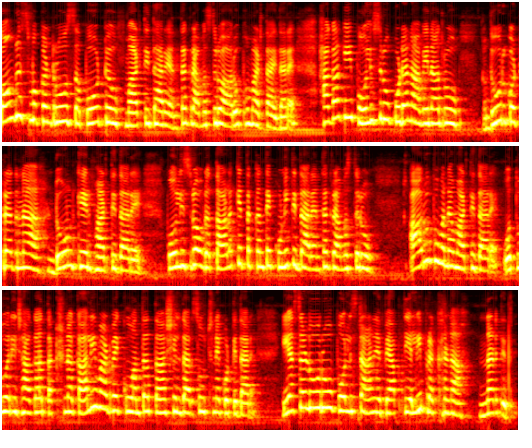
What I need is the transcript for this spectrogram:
ಕಾಂಗ್ರೆಸ್ ಮುಖಂಡರು ಸಪೋರ್ಟ್ ಮಾಡ್ತಿದ್ದಾರೆ ಅಂತ ಗ್ರಾಮಸ್ಥರು ಆರೋಪ ಮಾಡ್ತಾ ಇದ್ದಾರೆ. ಹಾಗಾಗಿ ಪೊಲೀಸರು ಕೂಡ ನಾವೇನಾದ್ರೂ ದೂರು ಕೊಟ್ರೆ ಅದನ್ನ ಡೋಂಟ್ ಕೇರ್ ಮಾಡ್ತಿದ್ದಾರೆ. ಪೊಲೀಸರು ಅವರ ತಾಳಕ್ಕೆ ತಕ್ಕಂತೆ ಕುಣಿತಿದ್ದಾರೆ ಅಂತ ಗ್ರಾಮಸ್ಥರು ಆರೋಪವನ್ನ ಮಾಡ್ತಿದ್ದಾರೆ. ಒತ್ತುವರಿ ಜಾಗ ತಕ್ಷಣ ಖಾಲಿ ಮಾಡಬೇಕು ಅಂತ ತಹಶೀಲ್ದಾರ್ ಸೂಚನೆ ಕೊಟ್ಟಿದ್ದಾರೆ. ಯಸಳೂರು ಪೊಲೀಸ್ ಠಾಣೆ ವ್ಯಾಪ್ತಿಯಲ್ಲಿ ಪ್ರಕರಣ ನಡೆದಿದೆ.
